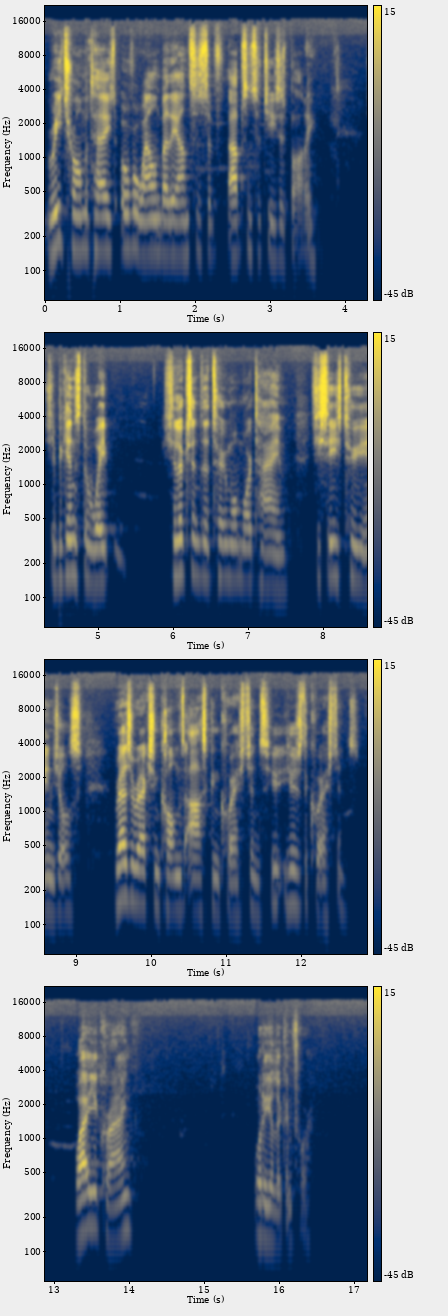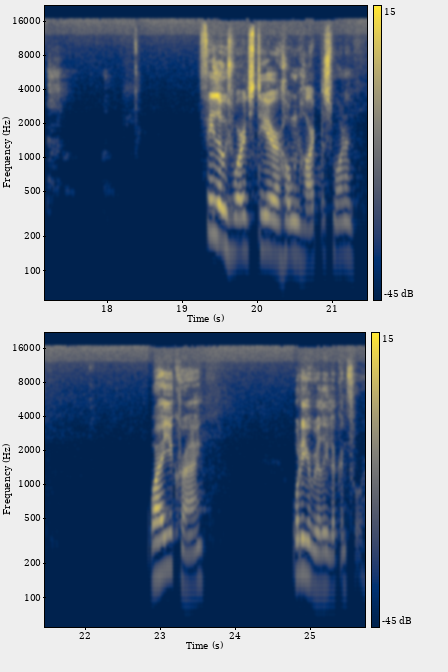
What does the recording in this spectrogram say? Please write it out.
re traumatized, overwhelmed by the absence of Jesus' body. She begins to weep. She looks into the tomb one more time. She sees two angels, resurrection comes asking questions. Here's the questions Why are you crying? What are you looking for? Feel those words to your own heart this morning. Why are you crying? What are you really looking for?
